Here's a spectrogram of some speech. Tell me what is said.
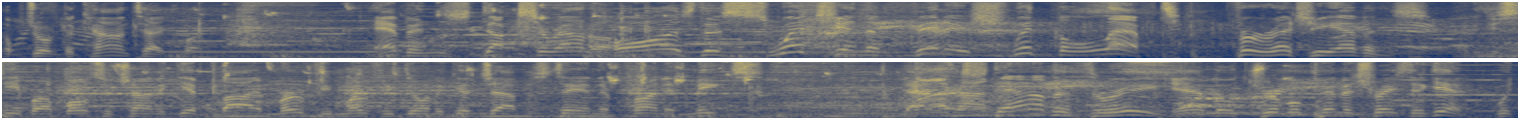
absorb the contact. But Evans ducks around Hawes. The switch and the finish with the left for Reggie Evans. And you see Barbosa trying to get by Murphy. Murphy doing a good job of staying in front It Meeks. Knocks down the three. Yeah, a little dribble penetration again. Which,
